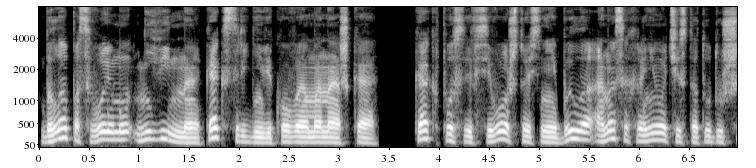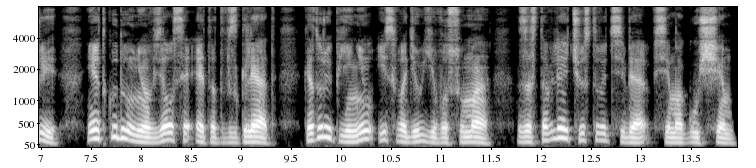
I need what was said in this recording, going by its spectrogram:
была по-своему невинна, как средневековая монашка. Как после всего, что с ней было, она сохранила чистоту души, и откуда у него взялся этот взгляд, который пьянил и сводил его с ума, заставляя чувствовать себя всемогущим.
